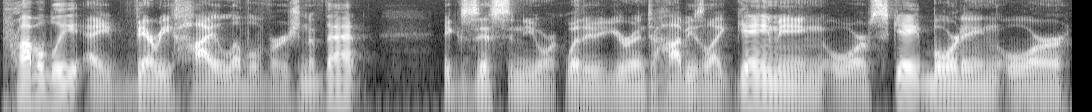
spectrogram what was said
Probably a very high level version of that exists in New York. Whether you're into hobbies like gaming or skateboarding or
